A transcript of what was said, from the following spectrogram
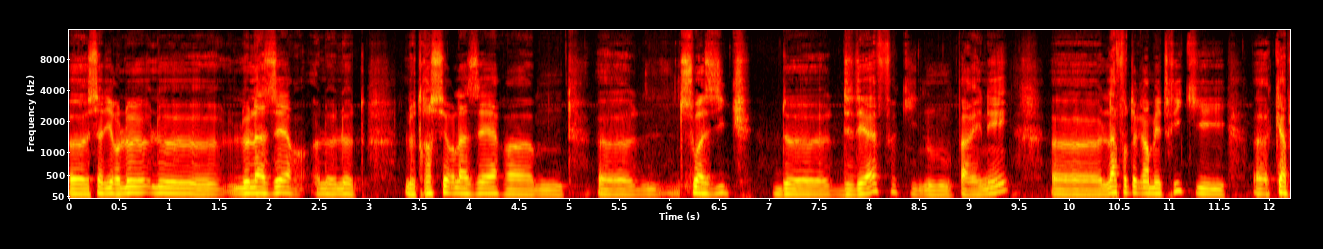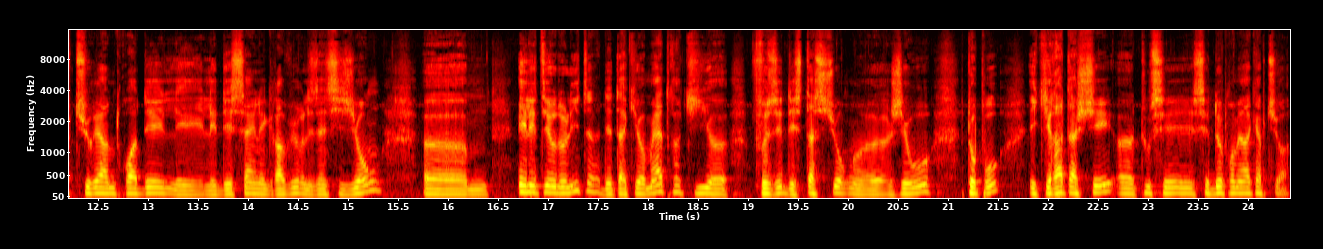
C'est-à-dire le, laser le, traceur laser euh, de DDF qui nous parrainait, euh, la photogrammétrie qui euh, capturait en 3D les, dessins, les gravures, les incisions, euh, et les théodolites des tachyomètres qui faisaient des stations géo, topo, et qui rattachaient tous ces, ces deux premières captures.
